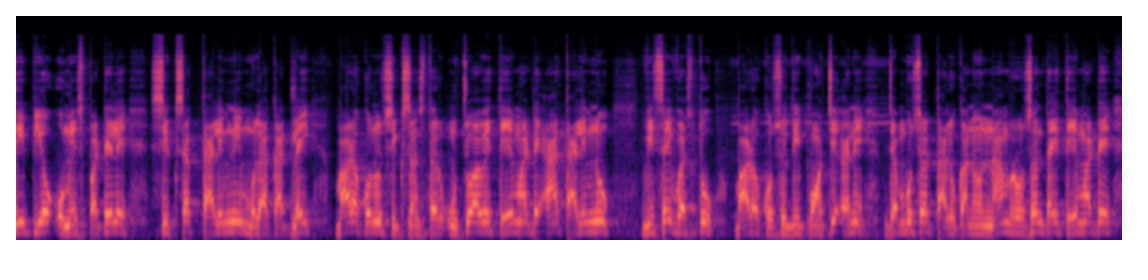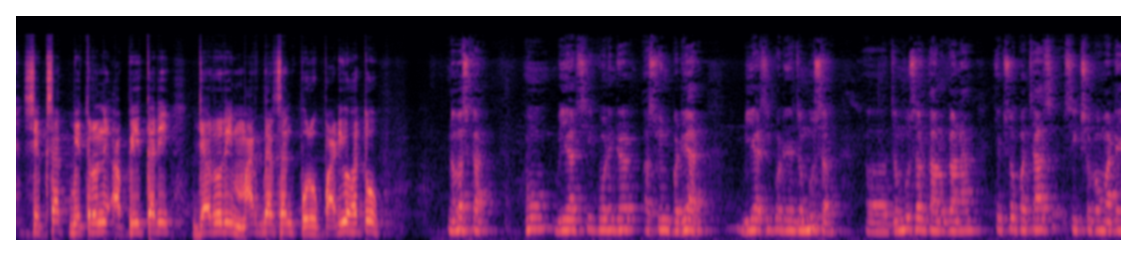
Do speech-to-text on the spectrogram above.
ટીપીઓ ઉમેશ પટેલે શિક્ષક તાલીમની મુલાકાત લઈ બાળકોનું શિક્ષણ સ્તર ઊંચું આવે તે માટે આ તાલીમનું વિષય વસ્તુ બાળકો સુધી પહોંચે અને જંબુસર તાલુકાનું નામ રોશન થાય તે માટે શિક્ષક મિત્રોને અપીલ કરી જરૂરી માર્ગદર્શન પૂરું પાડ્યું હતું. નમસ્કાર. હું BRC coordinator Ashwin Padhiyar BRC coordinator Jambusar. Jambusar તાલુકાના એકસો પચાસ શિક્ષકો માટે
